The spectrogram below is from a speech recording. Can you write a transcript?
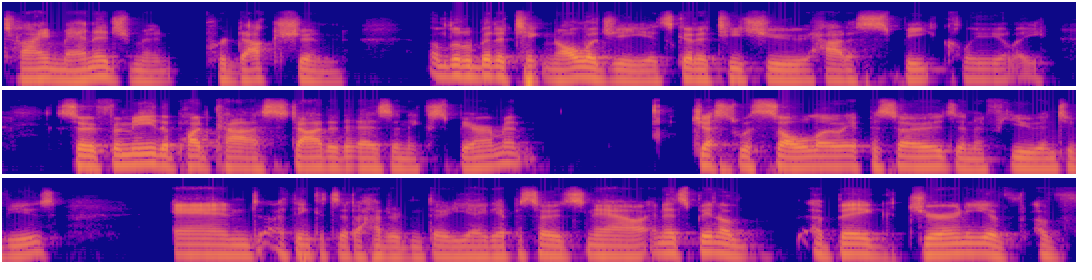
time management, production, a little bit of technology. It's going to teach you how to speak clearly. So for me, the podcast started as an experiment, just with solo episodes and a few interviews. And I think it's at 138 episodes now. And it's been a a big journey of of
